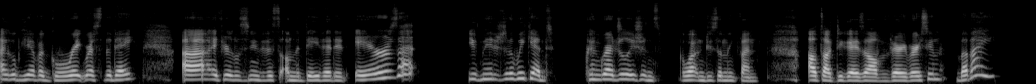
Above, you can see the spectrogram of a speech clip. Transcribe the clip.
I hope you have a great rest of the day. Uh, if you're listening to this on the day that it airs, you've made it to the weekend. Congratulations. Go out and do something fun. I'll talk to you guys all very, very soon. Bye bye.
